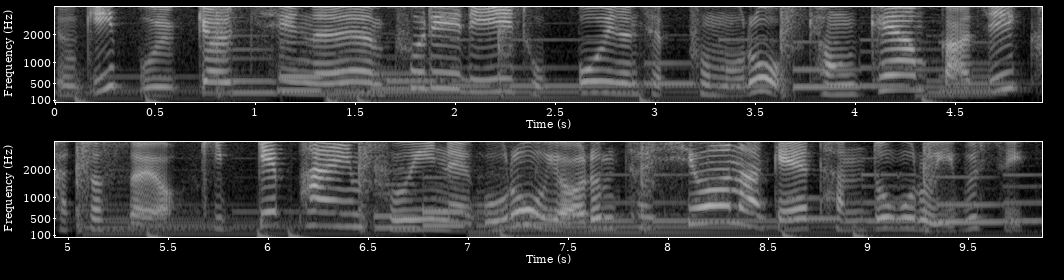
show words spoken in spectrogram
여기 물결치는 프릴이 돋보이는 제품으로 경쾌함까지 갖췄어요. 깊게 파인 V넥으로 여름철 시원하게 단독으로 입을 수 있고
